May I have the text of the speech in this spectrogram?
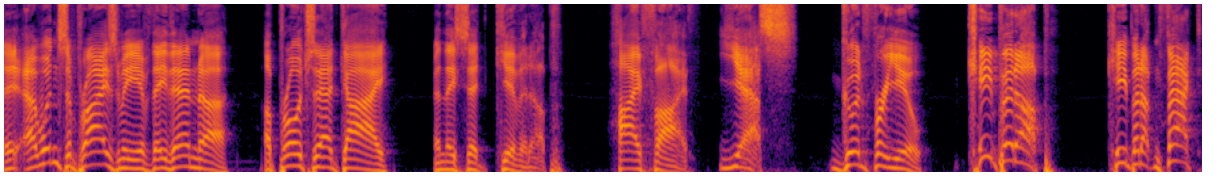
I wouldn't surprise me if they then uh, approached that guy and they said, give it up. High five. Yes. Good for you. Keep it up. Keep it up. In fact,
